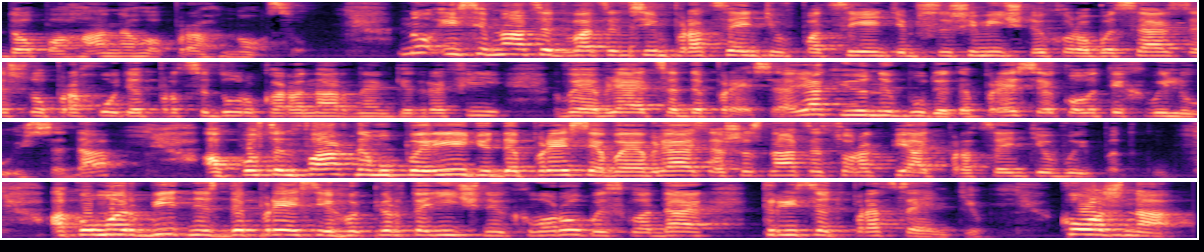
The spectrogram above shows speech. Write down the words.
до поганого прогнозу. Ну і 17-27% пацієнтів з ішемічною хворобою серця, що проходять процедуру коронарної ангіографії, виявляється депресія. А як її не буде депресія, коли ти хвилюєшся? Да? А в постінфарктному періоді депресія виявляється 16-45% випадку. А коморбідність депресії гіпертонічної хвороби складає 30%. Кожна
